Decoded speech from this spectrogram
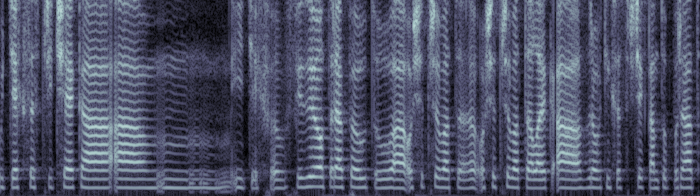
u těch sestřiček a, a mm, i těch fyzioterapeutů a ošetřovat, ošetřovatelek a zdravotních sestřiček tam to pořád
